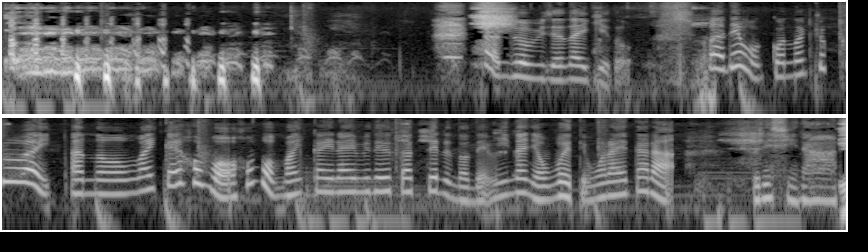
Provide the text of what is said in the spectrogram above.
た。誕生日じゃないけど。まあでもこの曲は、あの、毎回ほぼ、ほぼ毎回ライブで歌ってるので、みんなに覚えてもらえたら嬉しいない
